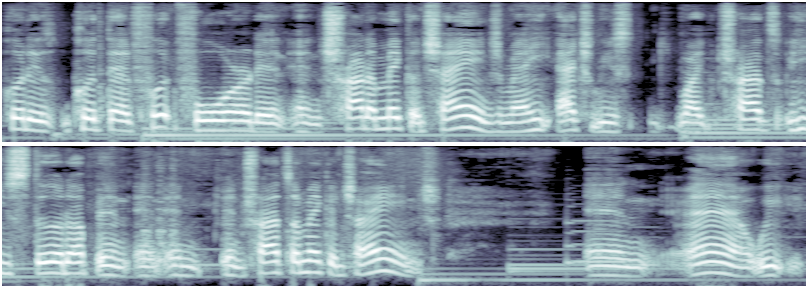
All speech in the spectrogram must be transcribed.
put his put that foot forward and and try to make a change man. He actually like tried to, he stood up and, and and and tried to make a change. And man we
